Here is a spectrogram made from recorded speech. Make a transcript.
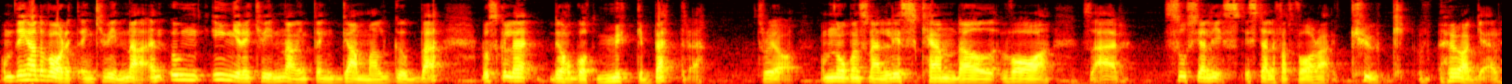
Om det hade varit en kvinna, en ung, yngre kvinna och inte en gammal gubbe. Då skulle det ha gått mycket bättre. Tror jag. Om någon sån här Liz Kendall var så här socialist istället för att vara kukhöger.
